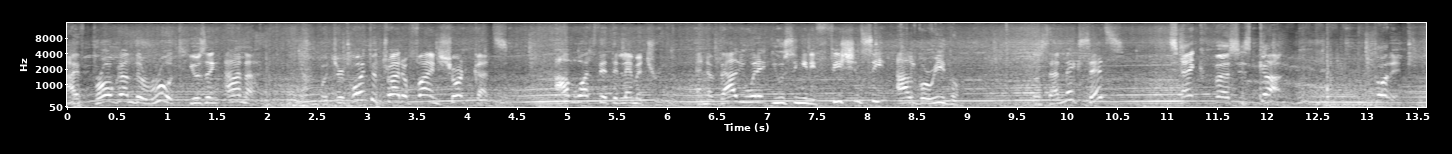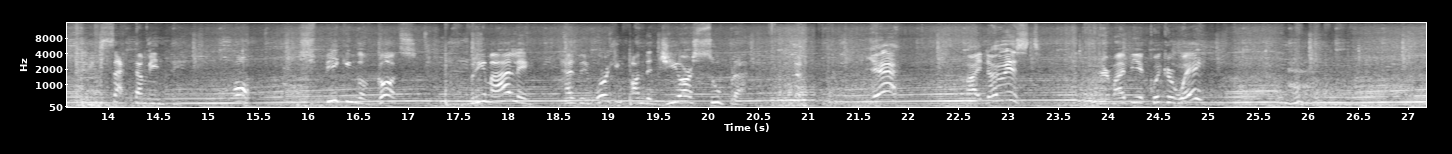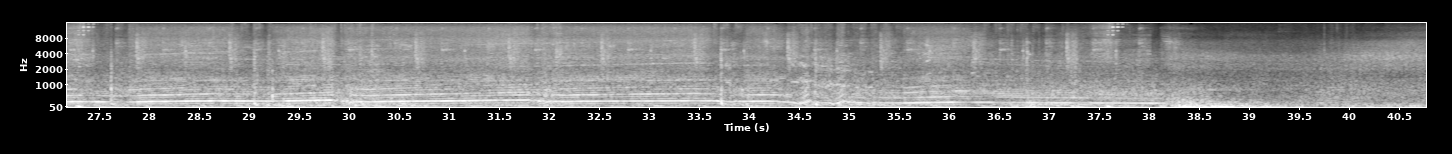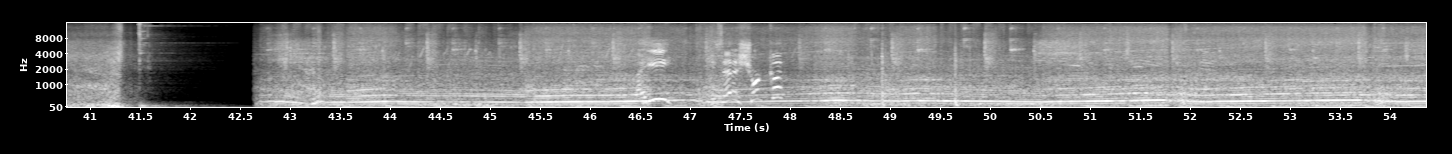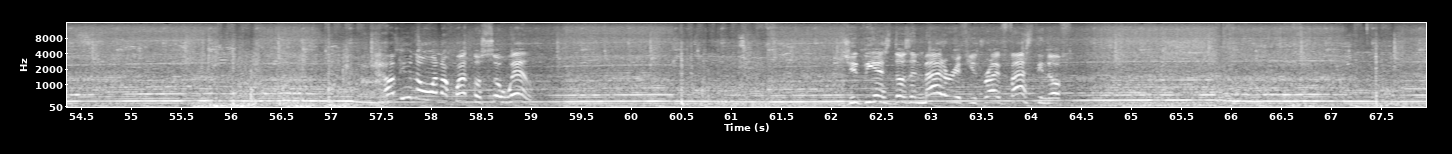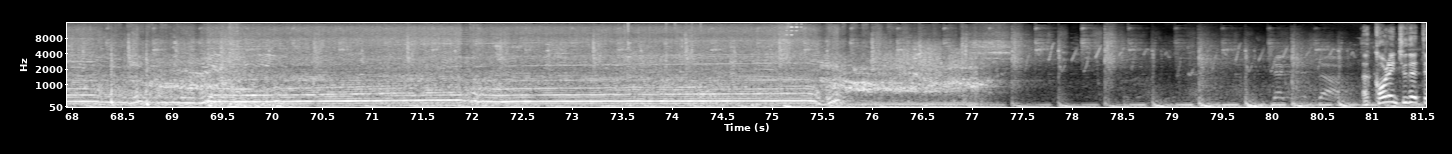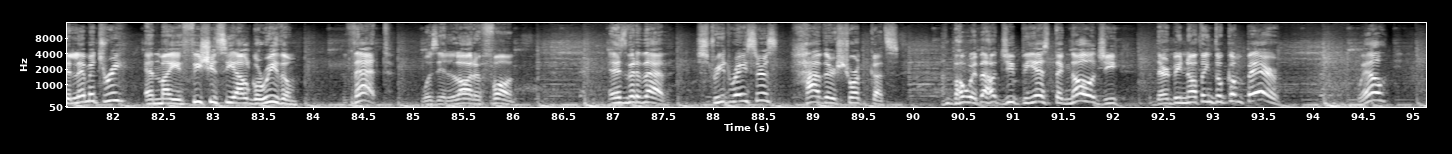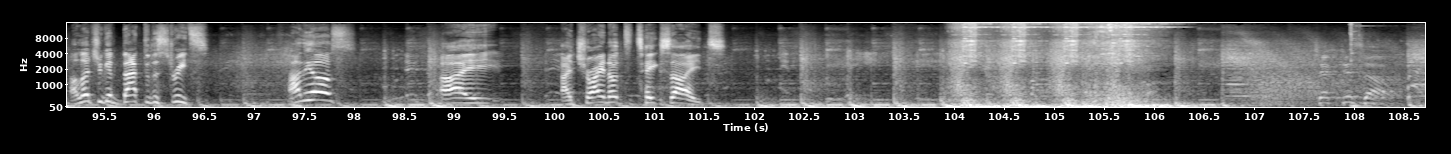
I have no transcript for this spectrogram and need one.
I've programmed the route using ANNA, but you're going to try to find shortcuts. I'll watch the telemetry and evaluate it using an efficiency algorithm. Does that make sense? Tech versus gut. Got it. Exactamente. Oh, speaking of guts, Prima Ale has been working on the GR Supra. Yeah, I noticed. There might be a quicker way? That a shortcut? How do you know Guanajuato so well? GPS doesn't matter if you drive fast enough. According to the telemetry and my efficiency algorithm, that was a lot of fun. Es verdad, street racers have their shortcuts, but without GPS technology, there'd be nothing to compare. Well, I'll let you get back to the streets. Adios! I... I try not to take sides. Check this out.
